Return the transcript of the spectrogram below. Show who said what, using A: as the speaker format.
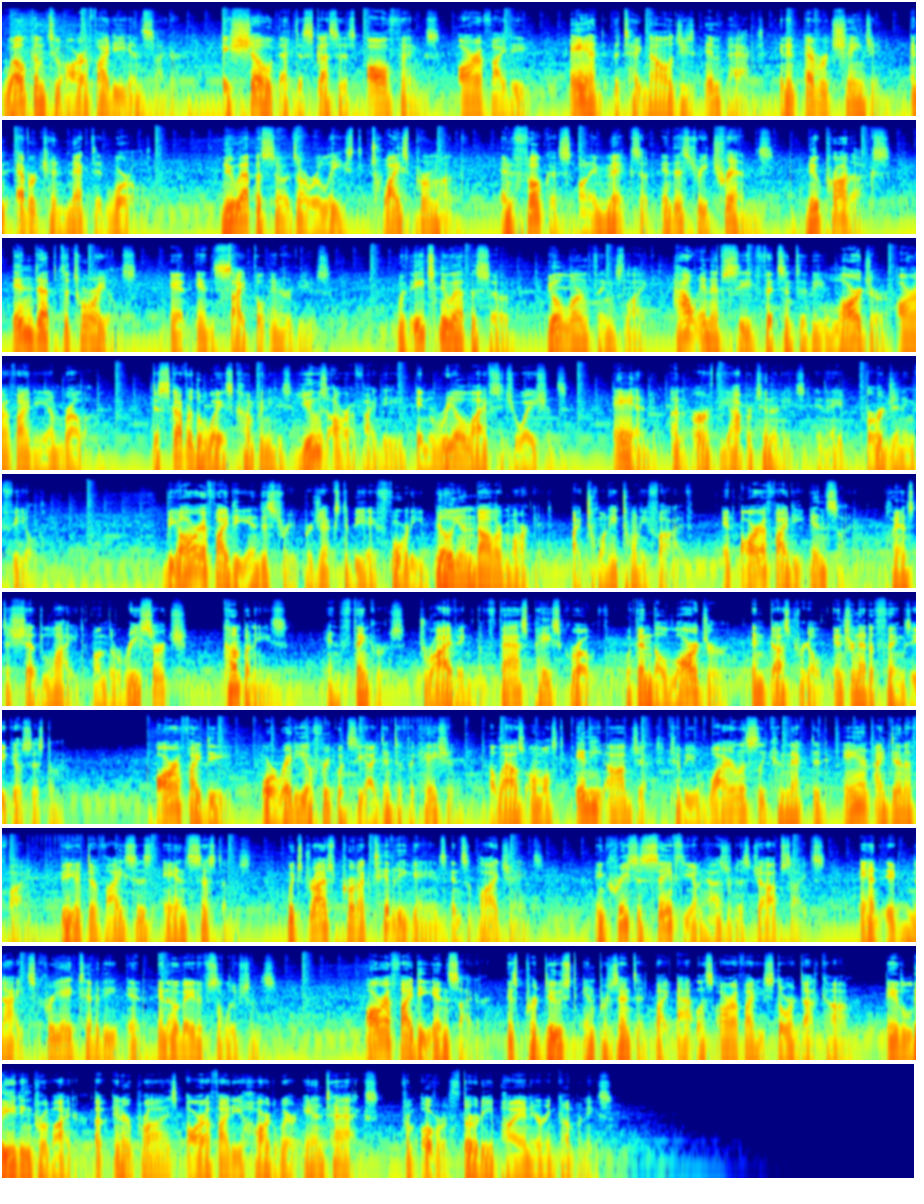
A: Welcome to RFID Insider, a show that discusses all things RFID and the technology's impact in an ever changing and ever connected world. New episodes are released twice per month and focus on a mix of industry trends, new products, in depth tutorials, and insightful interviews. With each new episode, you'll learn things like how NFC fits into the larger RFID umbrella, discover the ways companies use RFID in real life situations, and unearth the opportunities in a burgeoning field. The RFID industry projects to be a $40 billion market by 2025, and RFID Insider plans to shed light on the research, companies, and thinkers driving the fast paced growth within the larger industrial Internet of Things ecosystem. RFID, or radio frequency identification, allows almost any object to be wirelessly connected and identified via devices and systems, which drives productivity gains in supply chains, increases safety on hazardous job sites, and ignites creativity in innovative solutions. RFID Insider is produced and presented by AtlasRFIDStore.com, a leading provider of enterprise RFID hardware and tags from over 30 pioneering companies.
